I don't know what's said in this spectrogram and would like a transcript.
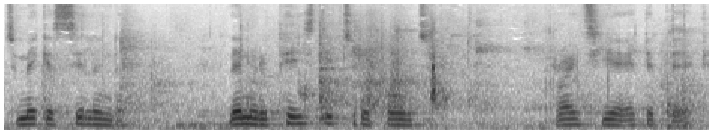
to make a cylinder. Then we'll paste it to the boat right here at the back.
